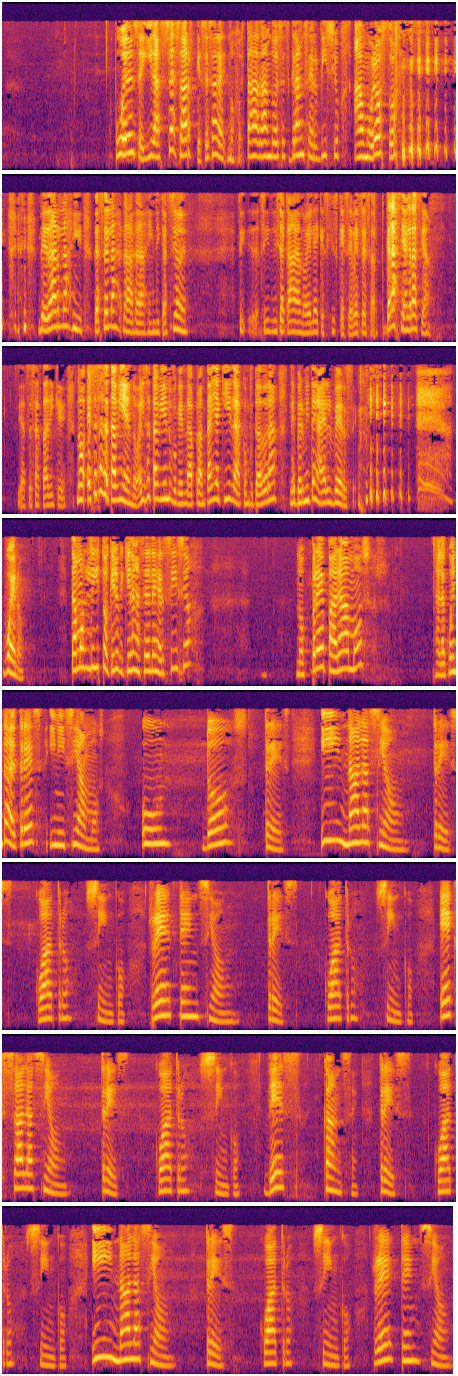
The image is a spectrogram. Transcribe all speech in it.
Pueden seguir a César, que César nos está dando ese gran servicio amoroso de darlas y de hacer las, indicaciones. Sí, dice acá Noelia que sí, que se ve César. Gracias, gracias. Sí, a César está que... No, César se está viendo, él se está viendo porque la pantalla aquí, la computadora, le permiten a él verse. bueno, ¿estamos listos aquellos que quieran hacer el ejercicio? Nos preparamos. A la cuenta de tres iniciamos. Un, dos, tres. Inhalación. Tres, cuatro, cinco. Retención. Tres, cuatro, cinco. Exhalación. Tres, cuatro, cinco. Descanse. Tres, cuatro, cinco. Inhalación, tres, cuatro, cinco. Retención,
